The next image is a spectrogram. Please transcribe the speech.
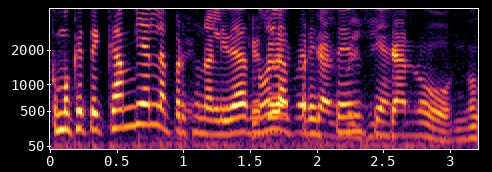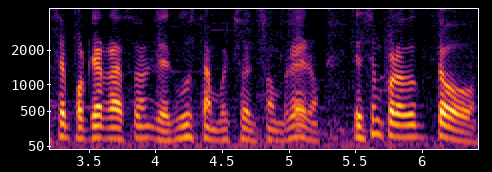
como que te cambian la personalidad, ¿no? La presencia. Al mexicano, no sé por qué razón, les gusta mucho el sombrero. Es un producto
